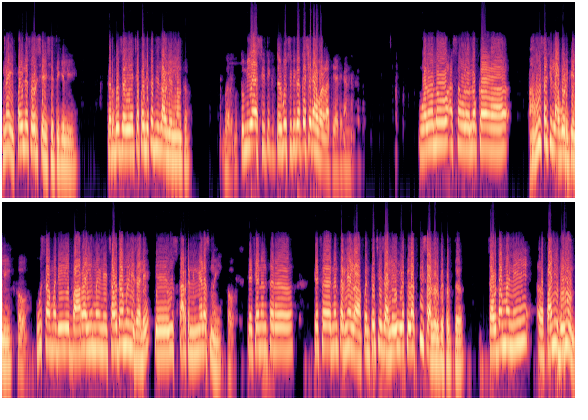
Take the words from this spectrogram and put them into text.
नाही पहिलंच वर्ष आहे शेती केली. टरबूज याच्या पहिले कधीच लावलेलं नव्हतं. बरं तुम्ही या शेती टरबूज शेती कसे काय वळलात या ठिकाणी? वळवलो असं वळवलो का ऊसाची लागवड केली. हो. ऊसामध्ये बाराही महिने चौदा महिने झाले. ते ऊस कारखान्यात नेलाच नाही. हो. त्याच्यानंतर त्याचं नंतर नेला पण त्याचे झाले एक लाख तीस हजार रुपये फक्त. चौदा महिने अं, पाणी भरून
